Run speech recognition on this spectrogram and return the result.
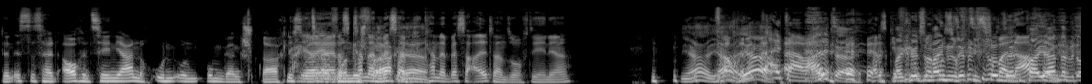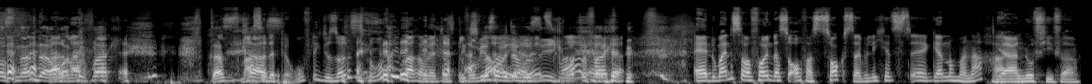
dann ist es halt auch in zehn Jahren noch unumgangssprachlich. Ja, ja, einfach das nur kann dann, Frage, besser, ja. kann dann besser altern, so auf den, ja. Ja, ja, ja. Alter, aber- Alter. Ja, das Man könnte meinen, du setzt dich schon seit ein paar Jahren damit auseinander. What the fuck? Das ist Machst du das krass. beruflich? Du solltest es beruflich machen, mit das klingt Probier's mal mit der ja, Musik, what the fuck? Äh, du meintest aber vorhin, dass du auch was zockst. Da will ich jetzt äh, gerne nochmal nachhaken. Ja, nur FIFA.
